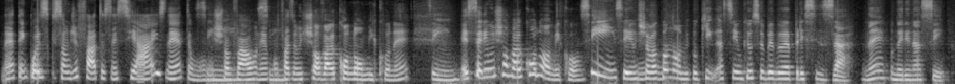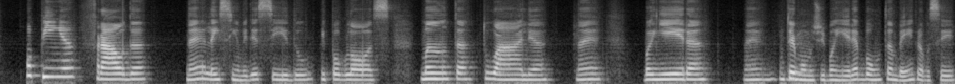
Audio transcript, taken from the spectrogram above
né, tem coisas que são de fato essenciais, né? Tem um Sim, enxoval, né? sim. Vamos fazer um enxoval econômico, né? Sim. Esse seria um enxoval econômico. Sim, seria um enxoval econômico. Que, assim, o que o seu bebê vai precisar, né? Quando ele nascer. Roupinha, fralda, né? Lencinho umedecido, hipoglós, manta, toalha, né? Banheira, né? Um termômetro de banheira é bom também para você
